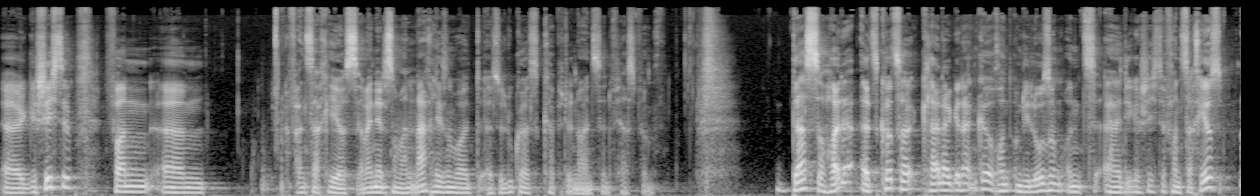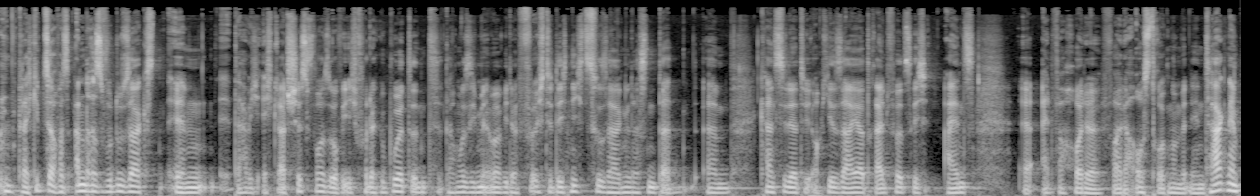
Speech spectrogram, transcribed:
äh, Geschichte von, ähm, von Zachäus. Wenn ihr das nochmal nachlesen wollt, also Lukas Kapitel 19, Vers 5. Das heute als kurzer kleiner Gedanke rund um die Losung und äh, die Geschichte von Zachäus. Vielleicht gibt es ja auch was anderes, wo du sagst, ähm, da habe ich echt gerade Schiss vor, so wie ich vor der Geburt und da muss ich mir immer wieder fürchte dich nicht zusagen lassen. Dann ähm, kannst du dir natürlich auch Jesaja 43, 1 äh, einfach heute, heute ausdrucken und mit in den Tag nehmen.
